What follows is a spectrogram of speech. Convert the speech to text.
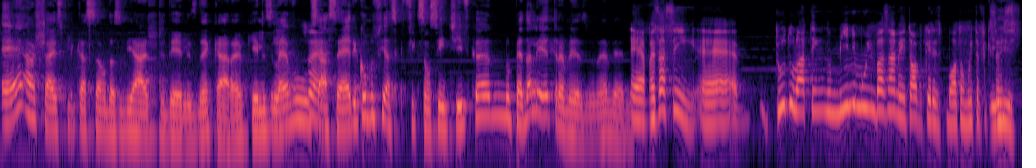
é achar a explicação das viagens deles, né, cara? Porque eles levam a série como se a ficção científica científica no pé da letra mesmo, né, velho? É, mas assim, é, tudo lá tem no mínimo um embasamento. Óbvio que eles botam muita ficção Isso.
